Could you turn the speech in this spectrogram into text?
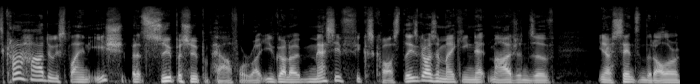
it's kind of hard to explain ish, but it's super super powerful, right? You've got a massive fixed cost. These guys are making net margins of you know cents in the dollar.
